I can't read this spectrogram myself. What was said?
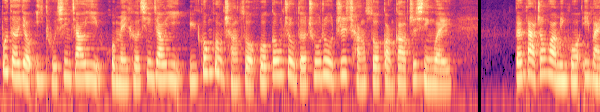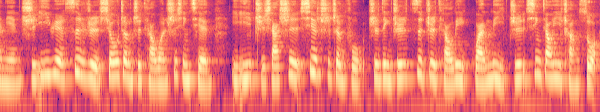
不得有意图性交易或媒合性交易于公共场所或公众得出入之场所广告之行为。本法中华民国一百年十一月四日修正之条文施行前，已依直辖市、县市政府制定之自治条例管理之性交易场所，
